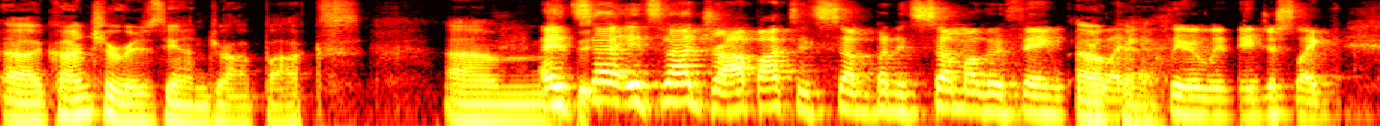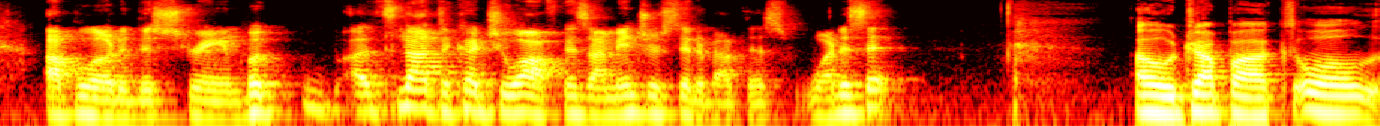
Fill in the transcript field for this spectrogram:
uh, controversy on Dropbox. Um, it's not it's not Dropbox. It's some, but it's some other thing. Where, okay. Like clearly they just like uploaded the stream. But it's not to cut you off because I'm interested about this. What is it? Oh, Dropbox. Well,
